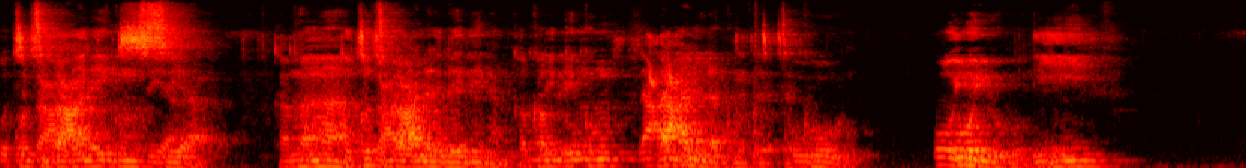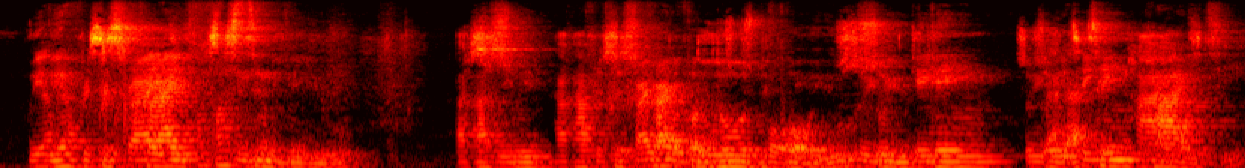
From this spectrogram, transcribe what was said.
كتب عليكم الصيام كما كتب على الذين من قبلكم لعلكم تتقون O you who believe, we have prescribed fasting for you as we have prescribed for those before you, so you gain, so you attain piety.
